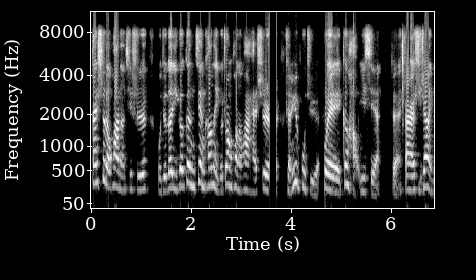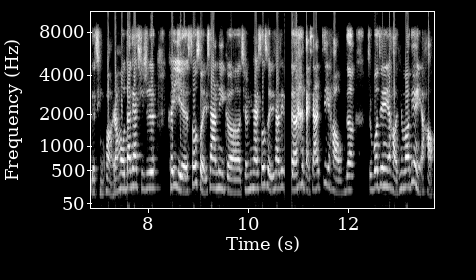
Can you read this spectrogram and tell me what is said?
但是的话呢，其实我觉得一个更健康的一个状况的话，还是全域布局会更好一些。对，大概是这样一个情况。然后大家其实可以搜索一下那个全平台，搜索一下这个逮虾记哈，我们的直播间也好，天猫店也好，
